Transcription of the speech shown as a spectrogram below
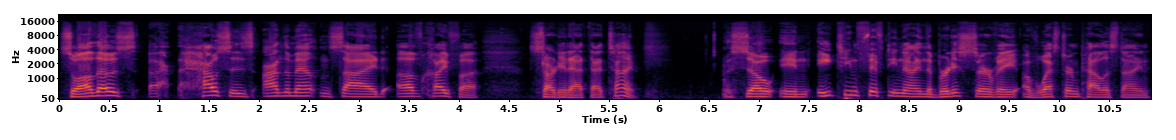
So, all those uh, houses on the mountainside of Haifa started at that time. So, in 1859, the British survey of Western Palestine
